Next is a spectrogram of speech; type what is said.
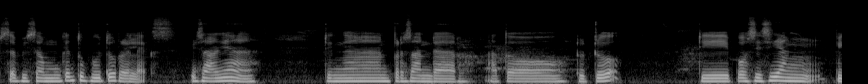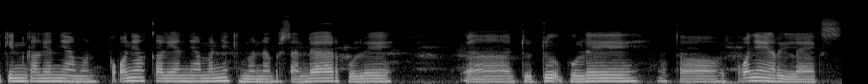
Sebisa mungkin tubuh itu relax. Misalnya dengan bersandar atau duduk di posisi yang bikin kalian nyaman. Pokoknya kalian nyamannya gimana? Bersandar boleh uh, duduk boleh atau pokoknya yang relax.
